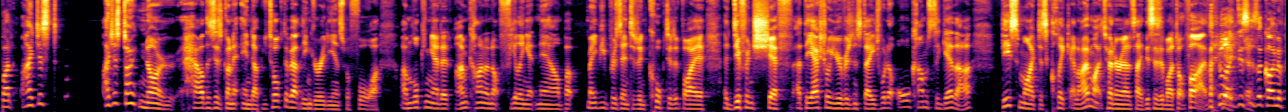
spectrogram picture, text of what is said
But I just, I just don't know how this is going to end up. You talked about the ingredients before. I'm looking at it. I'm kind of not feeling it now, but maybe presented and cooked it by a, a different chef at the actual Eurovision stage when it all comes together this might just click and I might turn around and say, this is in my top five. like, this is the kind of,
